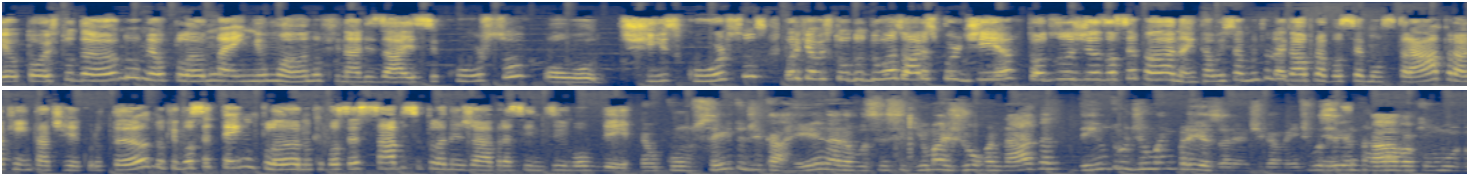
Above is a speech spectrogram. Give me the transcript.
Eu estou estudando, meu plano é em um ano finalizar esse curso ou x cursos, porque eu estudo duas horas por dia, todos os dias da semana semana. Então isso é muito legal para você mostrar para quem está te recrutando que você tem um plano, que você sabe se planejar para se desenvolver. É, o conceito de carreira era você seguir uma jornada dentro de uma empresa, né? Antigamente você Exato. entrava como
